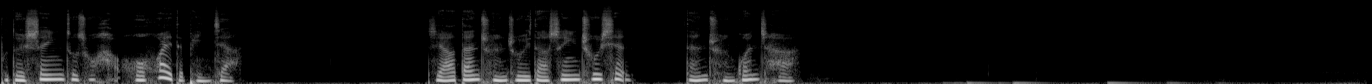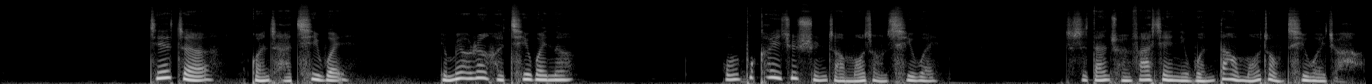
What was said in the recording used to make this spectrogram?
不对声音做出好或坏的评价。只要单纯注意到声音出现，单纯观察。接着观察气味，有没有任何气味呢？我们不刻意去寻找某种气味，只是单纯发现你闻到某种气味就好。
